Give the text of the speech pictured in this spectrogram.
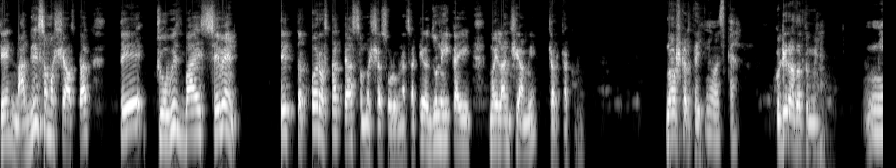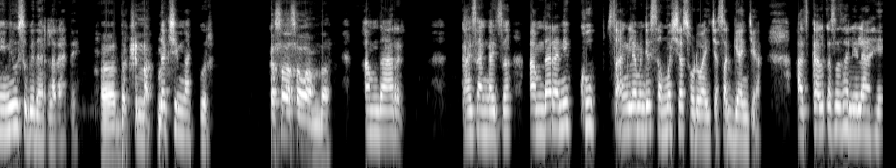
जे नागरी समस्या असतात ते चोवीस बाय सेव्हन ते तत्पर असतात त्या समस्या सोडवण्यासाठी. अजूनही काही महिलांशी आम्ही चर्चा करू. नमस्कार ताई. नमस्कार. कुठे राहता तुम्ही? मी न्यू सुभेदारला राहते. दक्षिण नागपूर. दक्षिण नागपूर. कसा असावा आमदार? आमदार काय सांगायचं? आमदारांनी खूप चांगल्या म्हणजे समस्या सोडवायच्या सगळ्यांच्या. आजकाल कसं झालेलं आहे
